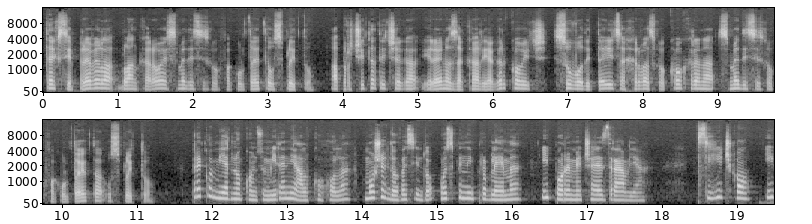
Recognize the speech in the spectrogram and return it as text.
Tekst je prevela Blanka Roje s Medicinskog fakulteta u Splitu, a pročitati će ga Irena Zakarija Grković, suvoditeljica Hrvatskog kohrana s Medicinskog fakulteta u Splitu. Prekomjerno konzumiranje alkohola može dovesti do ozbiljnih problema i poremećaja zdravlja. Psihičko i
